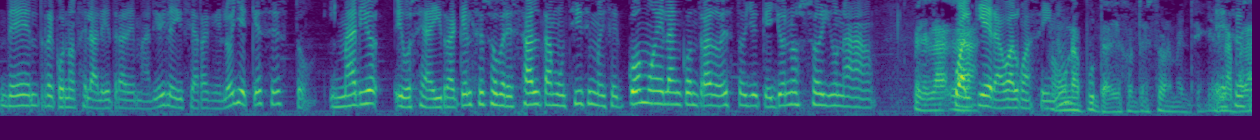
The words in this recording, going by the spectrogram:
de él reconoce la letra de Mario y le dice a Raquel, oye, ¿qué es esto? Y Mario, eh, o sea, y Raquel se sobresalta muchísimo y dice, ¿cómo él ha encontrado esto? Oye, que yo no soy una Pero la- la- cualquiera o algo así, una puta, dijo textualmente. que es Eso la es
